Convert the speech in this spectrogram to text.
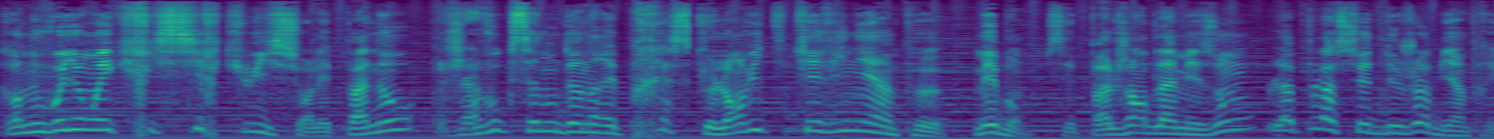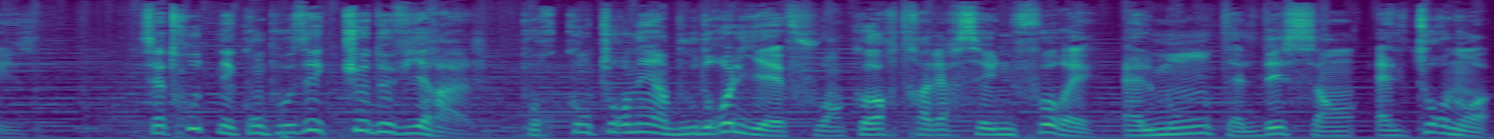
Quand nous voyons écrit circuit sur les panneaux, j'avoue que ça nous donnerait presque l'envie de kéviner un peu. Mais bon, c'est pas le genre de la maison, la place est déjà bien prise. Cette route n'est composée que de virages. Pour contourner un bout de relief ou encore traverser une forêt, elle monte, elle descend, elle tournoie.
